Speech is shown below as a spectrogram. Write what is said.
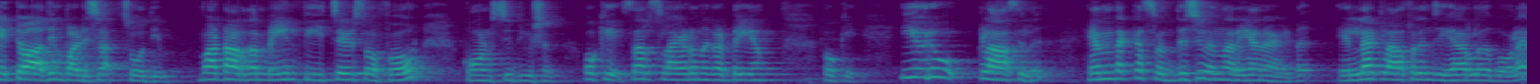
ഏറ്റവും ആദ്യം പഠിച്ച ചോദ്യം. What are the main features of our constitution okay sir slide ഒന്ന് കട്ട് ചെയ്യാം. ഓക്കെ ഈ ഒരു ക്ലാസ്സിൽ എന്തൊക്കെ ശ്രദ്ധിച്ചു എന്നറിയാനായിട്ട് എല്ലാ ക്ലാസ്സിലും ചെയ്യാറുള്ളത് പോലെ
